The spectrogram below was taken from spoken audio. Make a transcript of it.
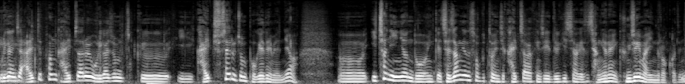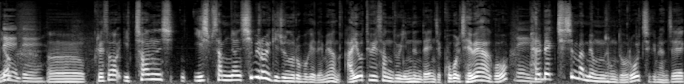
우리가 이제 알뜰폰 가입자를 우리가 좀 그 이 가입 추세를 좀 보게 되면요. 어 2002년도 그러니까 재작년서부터 이제 가입자가 굉장히 늘기 시작해서 작년에 굉장히 많이 늘었거든요. 네, 네. 어 그래서 2023년 11월 기준으로 보게 되면 IoT 회선도 있는데 이제 그걸 제외하고 네. 870만 명 정도로 지금 현재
